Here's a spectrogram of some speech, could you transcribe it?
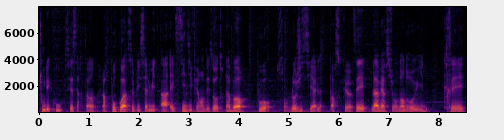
tous les coups, c'est certain. Alors pourquoi ce Pixel 8a est si différent des autres? D'abord pour son logiciel, parce que c'est la version d'Android créée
